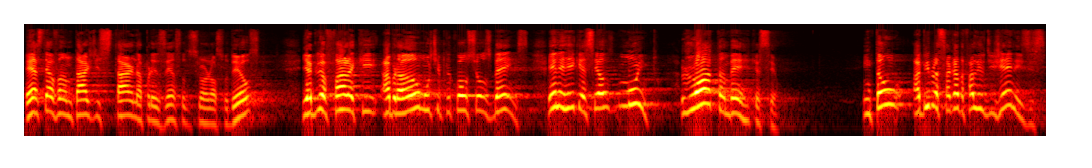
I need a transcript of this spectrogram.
Esta é a vantagem de estar na presença do Senhor nosso Deus. E a Bíblia fala que Abraão multiplicou os seus bens. Ele enriqueceu muito. Ló também enriqueceu. Então, a Bíblia Sagrada fala de Gênesis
